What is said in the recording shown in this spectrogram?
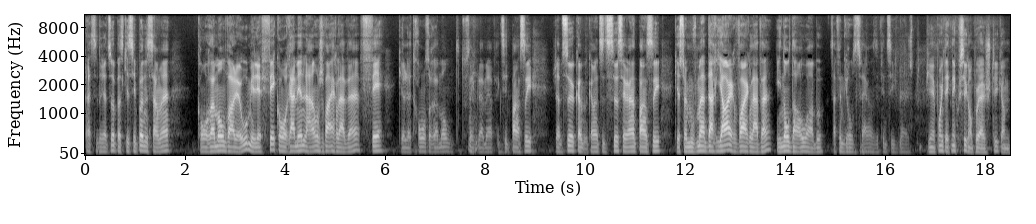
Ah, c'est vrai ça, parce que c'est pas nécessairement qu'on remonte vers le haut, mais le fait qu'on ramène la hanche vers l'avant fait que le tronc se remonte, tout simplement. Fait que c'est de penser, j'aime ça, comme, comment tu dis ça, c'est vraiment de penser que c'est un mouvement d'arrière vers l'avant et non d'en haut en bas. Ça fait une grosse différence, définitivement. Puis un point technique aussi qu'on peut ajouter comme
